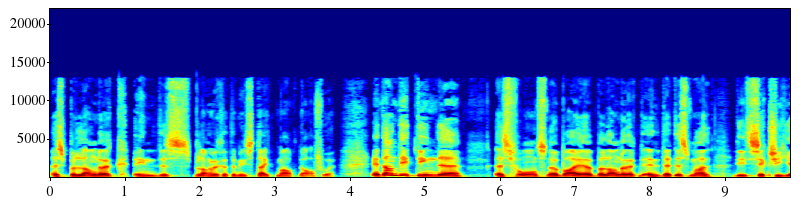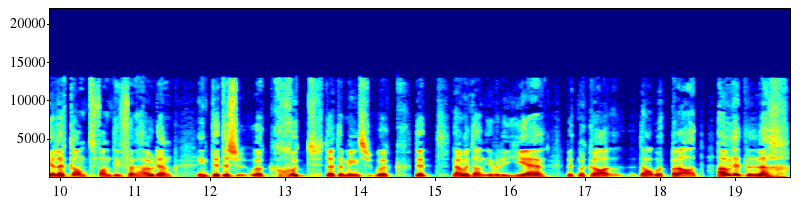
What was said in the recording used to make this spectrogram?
is belangrik en dis belangrik dat 'n mens tyd maak daarvoor. En dan die 10de is vir ons nou baie belangrik en dit is maar die seksuele kant van die verhouding en dit is ook goed dat 'n mens ook dit nou en dan evalueer, met mekaar daaroor praat, hou dit lig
